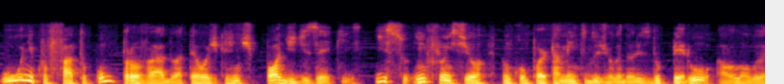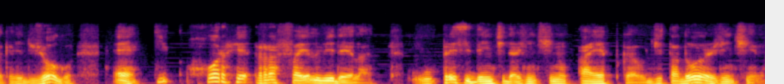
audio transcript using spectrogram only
O único fato comprovado até hoje que a gente pode dizer que isso influenciou no comportamento dos jogadores do Peru ao longo daquele jogo é que Jorge Rafael Videla, o presidente da Argentina à época, o ditador argentino,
